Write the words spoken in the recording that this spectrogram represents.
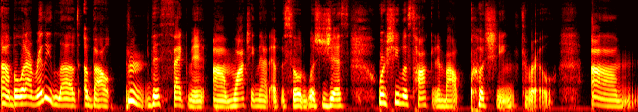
Um, but what I really loved about this segment, um, watching that episode, was just where she was talking about pushing through. Um,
